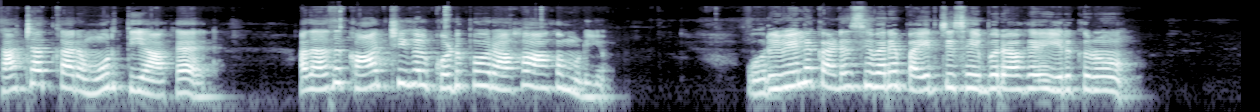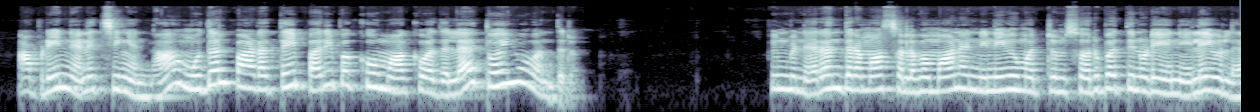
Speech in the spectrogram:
சாட்சாத்கார மூர்த்தியாக அதாவது காட்சிகள் கொடுப்பவராக ஆக முடியும். ஒருவேளை கடைசி வரை பயிற்சி செய்பவராக இருக்கணும் அப்படின்னு நினச்சிங்கன்னா முதல் பாடத்தை பரிபக்குவமாக்குவதில் தொய்வு வந்துடும். பின்பு நிரந்தரமாக சுலபமான நினைவு மற்றும் சொர்பத்தினுடைய நிலைவில்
